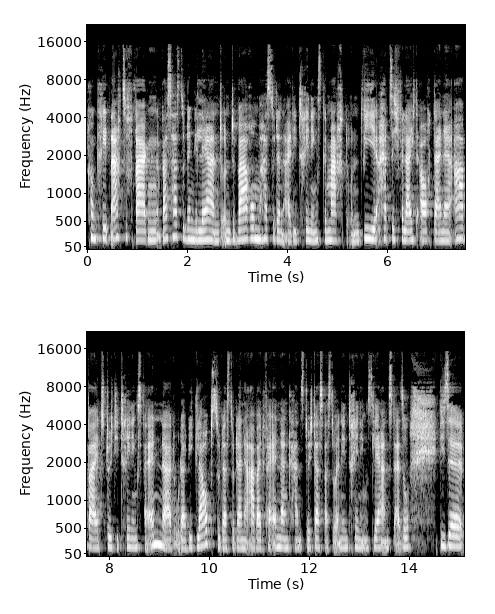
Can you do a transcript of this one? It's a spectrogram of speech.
konkret nachzufragen, was hast du denn gelernt und warum hast du denn all die Trainings gemacht und wie hat sich vielleicht auch deine Arbeit durch die Trainings verändert oder wie glaubst du, dass du deine Arbeit verändern kannst durch das, was du in den Trainings lernst? Also diese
